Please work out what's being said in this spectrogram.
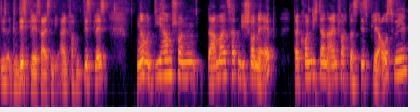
Displays heißen die, einfach Displays. Ne, und die haben schon, damals hatten die schon eine App, da konnte ich dann einfach das Display auswählen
